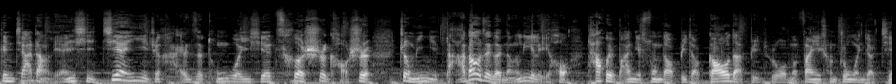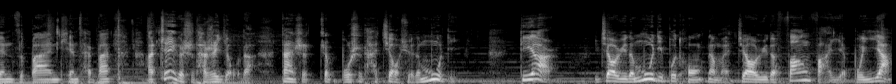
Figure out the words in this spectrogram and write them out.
跟家长联系，建议这孩子通过一些测试考试，证明你达到这个能力了以后，他会把你送到比较高的，比如我们翻译成中文叫尖子班、天才班啊，这个是他是有的，但是这不是他教学的目的。第二。教育的目的不同，那么教育的方法也不一样。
